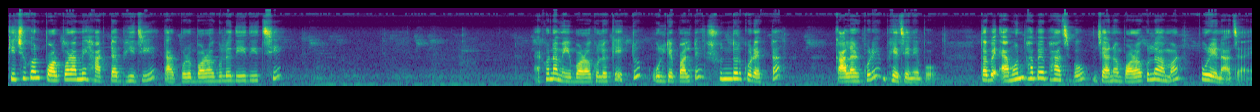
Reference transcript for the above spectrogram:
কিছুক্ষণ পরপর আমি হাতটা ভিজিয়ে তারপরে বড়াগুলো দিয়ে দিচ্ছি। এখন আমি এই বড়াগুলোকে একটু উল্টে পাল্টে সুন্দর করে একটা কালার করে ভেজে নেব। তবে এমনভাবে ভাজবো যেন বড়াগুলো আমার পুড়ে না যায়।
